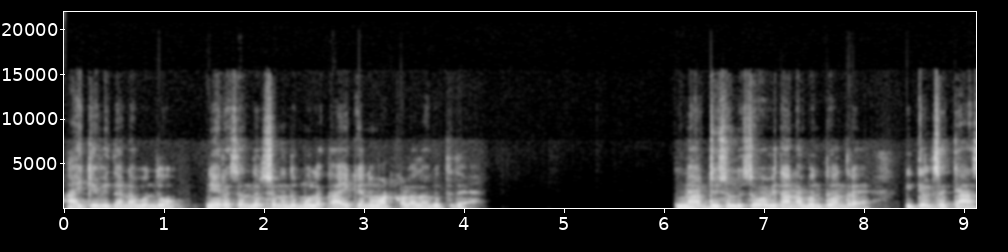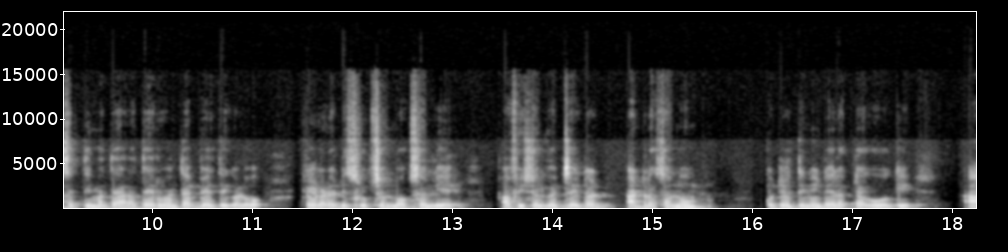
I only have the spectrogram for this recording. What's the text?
ಆಯ್ಕೆ ವಿಧಾನ ಬಂದು ನೇರ ಸಂದರ್ಶನದ ಮೂಲಕ ಆಯ್ಕೆಯನ್ನು ಮಾಡಿಕೊಳ್ಳಲಾಗುತ್ತದೆ. ಇನ್ನು ಅರ್ಜಿ ಸಲ್ಲಿಸುವ ವಿಧಾನ ಬಂತು ಅಂದರೆ ಈ ಕೆಲಸಕ್ಕೆ ಆಸಕ್ತಿ ಮತ್ತು ಅರ್ಹತೆ ಇರುವಂಥ ಅಭ್ಯರ್ಥಿಗಳು ಕೆಳಗಡೆ ಡಿಸ್ಕ್ರಿಪ್ಷನ್ ಬಾಕ್ಸಲ್ಲಿ ಅಫಿಷಿಯಲ್ ವೆಬ್ಸೈಟ್ ಅಡ್ ಅಡ್ರೆಸ್ಸನ್ನು ಕೊಟ್ಟಿರ್ತೀನಿ. ಡೈರೆಕ್ಟಾಗಿ ಹೋಗಿ ಆ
